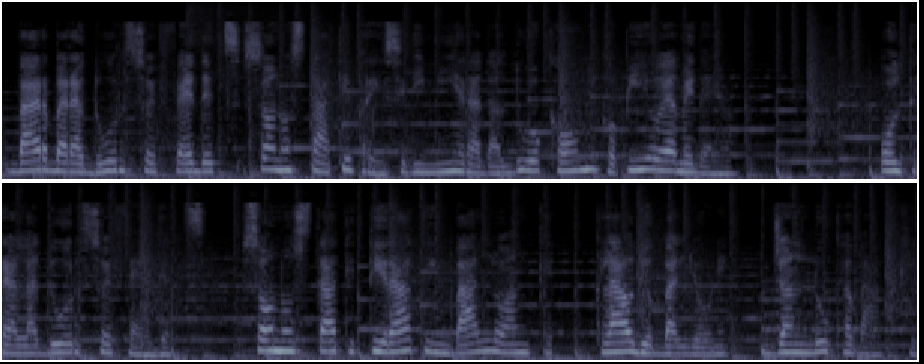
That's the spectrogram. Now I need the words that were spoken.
Barbara D'Urso e Fedez sono stati presi di mira dal duo comico Pio e Amedeo. Oltre alla D'Urso e Fedez, sono stati tirati in ballo anche, Claudio Baglioni, Gianluca Vacchi,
